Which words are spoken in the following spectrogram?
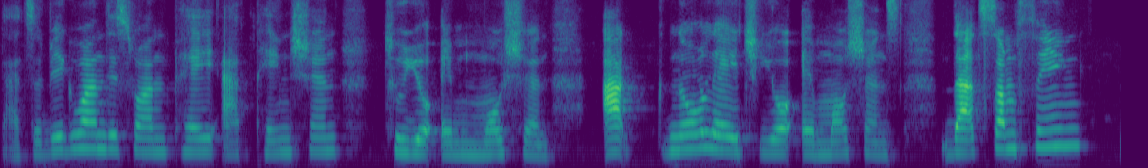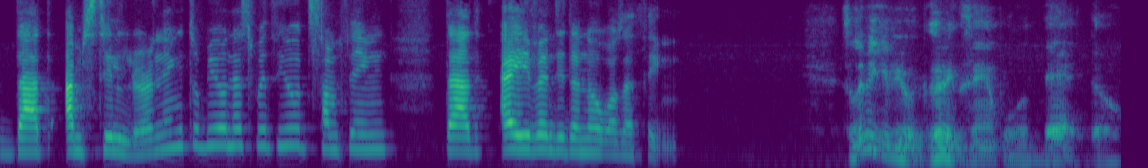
That's a big one. This one, pay attention to your emotion. Acknowledge your emotions. That's something that I'm still learning, to be honest with you. It's something that I even didn't know was a thing. So let me give you a good example of that though,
